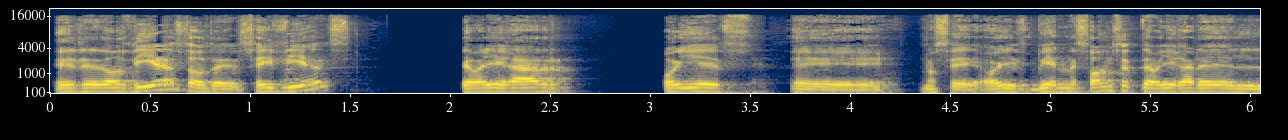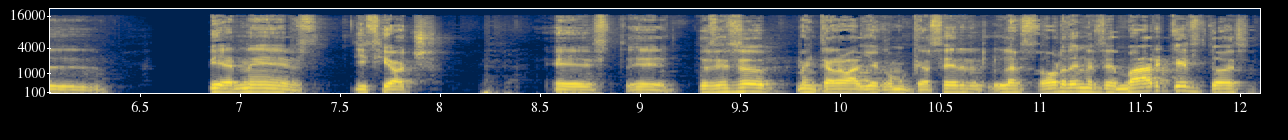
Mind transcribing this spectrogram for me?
es de dos días o de seis días. Te va a llegar, hoy es, eh, no sé, hoy es viernes 11, te va a llegar el viernes 18. Este, entonces eso me encargaba yo, como que hacer las órdenes de embarques y todo eso.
